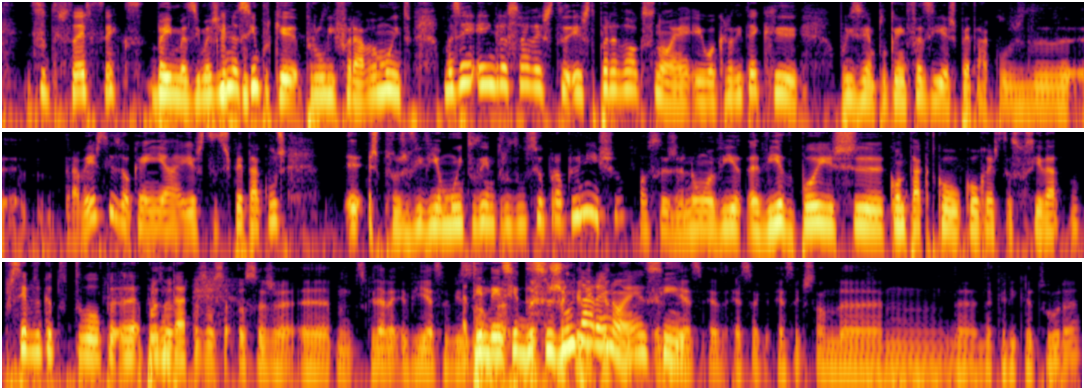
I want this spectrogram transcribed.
Do terceiro sexo. Bem, mas imagina sim, porque proliferava muito. Mas é, é, engraçado este, este paradoxo, não é? Eu acredito é que, por exemplo, quem fazia espetáculos de travestis ou quem ia a estes espetáculos eh, as pessoas viviam muito dentro do seu próprio nicho, ou seja, não havia, havia depois uh, contacto com, com, o resto da sociedade. Percebes o que eu estou a perguntar? Pois, pois, ou seja, uh, se calhar havia essa visão. A tendência da, de se juntarem, não é? Sim. Havia essa, essa questão da, da, da caricatura.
